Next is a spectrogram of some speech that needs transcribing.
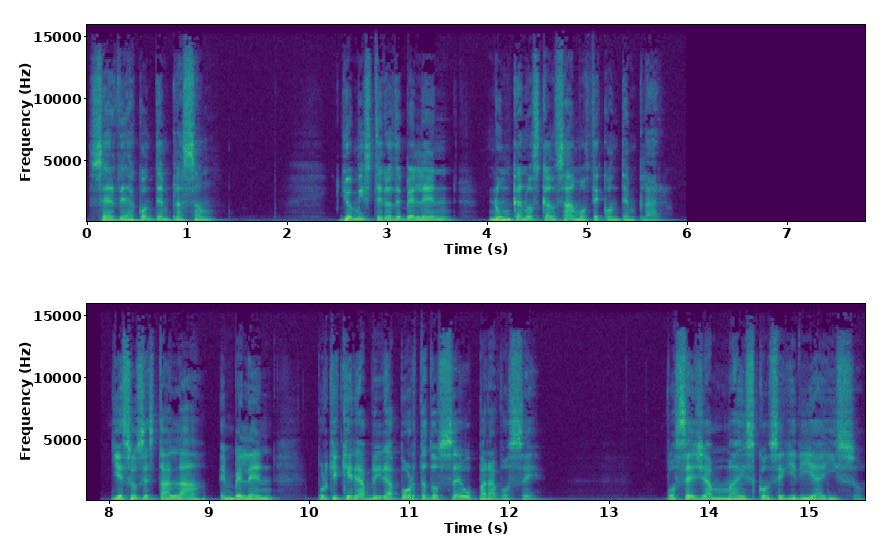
serve a contemplação. E o mistério de Belém nunca nos cansamos de contemplar. Jesus está lá, em Belém, porque quer abrir a porta do céu para você. Você jamais conseguiria isso.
